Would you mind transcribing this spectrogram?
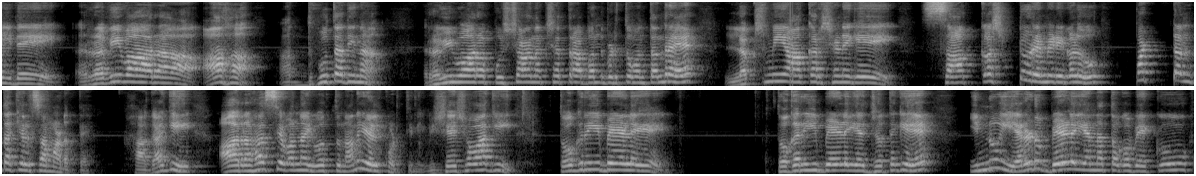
ಇದೆ. ರವಿವಾರ, ಆಹಾ, ಅದ್ಭುತ ದಿನ. ರವಿವಾರ ಪುಷ್ಯ ನಕ್ಷತ್ರ ಬಂದ್ಬಿಡ್ತು ಅಂತಂದ್ರೆ ಲಕ್ಷ್ಮಿ ಆಕರ್ಷಣೆಗೆ ಸಾಕಷ್ಟು ರೆಮಿಡಿಗಳು ಪಟ್ ಅಂತ ಕೆಲಸ ಮಾಡುತ್ತೆ. ಹಾಗಾಗಿ ಆ ರಹಸ್ಯವನ್ನ ಇವತ್ತು ನಾನು ಹೇಳ್ಕೊಡ್ತೀನಿ. ವಿಶೇಷವಾಗಿ ತೊಗರಿ ಬೇಳೆ, ತೊಗರಿ ಬೇಳೆಯ ಜೊತೆಗೆ ಇನ್ನೂ ಎರಡು ಬೇಳೆಯನ್ನ ತಗೋಬೇಕು.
